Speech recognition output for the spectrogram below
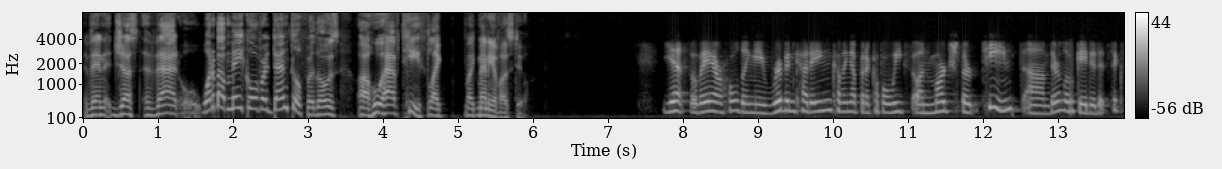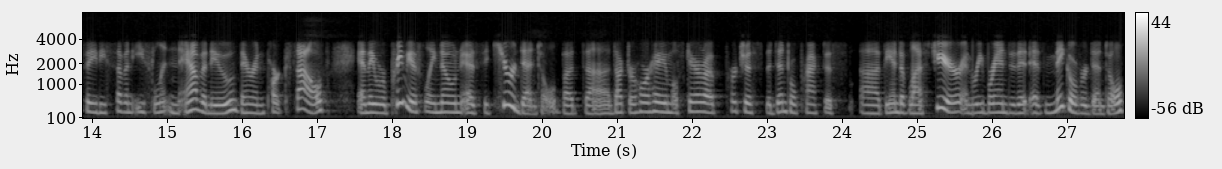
than just that. What about Makeover Dental for those uh, who have teeth, like like many of us do? Yes, so they are holding a ribbon cutting coming up in a couple weeks on March 13th. Um, they're located at 687 East Linton Avenue. They're in Park South, and they were previously known as Secure Dental, but uh, Dr. Jorge Mosquera purchased the dental practice uh, at the end of last year and rebranded it as Makeover Dental.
